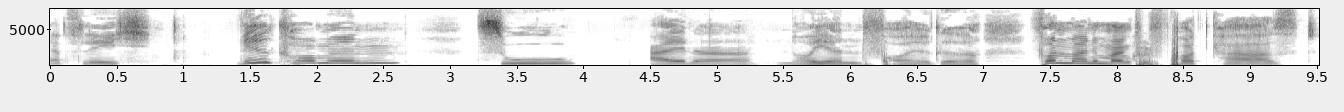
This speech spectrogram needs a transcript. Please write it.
herzlich willkommen zu einer neuen Folge von meinem Minecraft Podcast.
